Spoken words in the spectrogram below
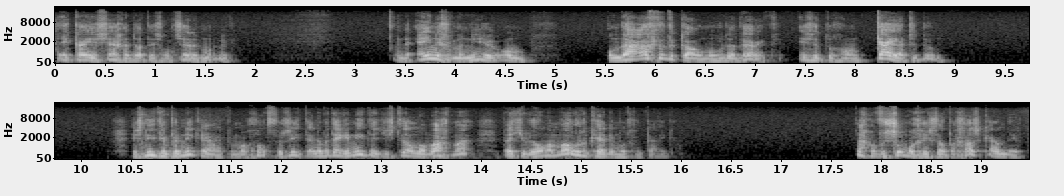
Ik kan je zeggen, dat is ontzettend moeilijk. En de enige manier om, om daarachter te komen hoe dat werkt, is het toch gewoon keihard te doen. Is niet in paniek raken, maar God voorziet. En dat betekent niet dat je stil maar wacht maar, dat je wel naar mogelijkheden moet gaan kijken. Nou, voor sommigen is dat de gaskraan dicht.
